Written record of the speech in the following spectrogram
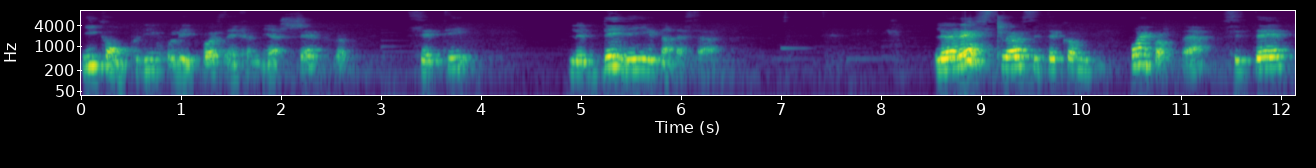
y compris pour les postes d'infirmière chef, c'était le délire dans la salle. Le reste, là, c'était comme pas important. C'était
